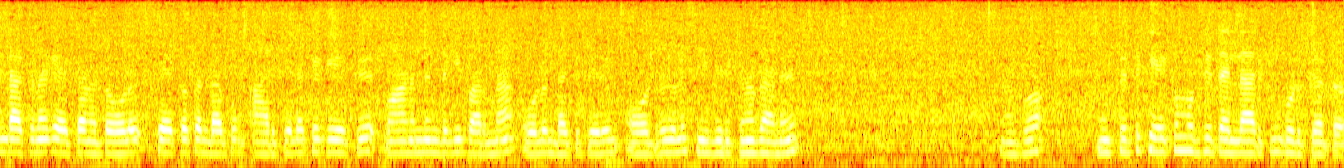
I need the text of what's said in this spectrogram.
ഉണ്ടാക്കുന്ന കേക്കാണ് കേട്ടോ ഓൾ കേക്കൊക്കെ ഉണ്ടാക്കും. ആർക്കെങ്കിലൊക്കെ കേക്ക് വേണമെന്നുണ്ടെങ്കിൽ പറഞ്ഞാൽ ഓൾ ഉണ്ടാക്കി തരും. ഓർഡറുകൾ സ്വീകരിക്കുന്നതാണ് അപ്പോൾ മുട്ടിട്ട് കേക്ക് മുറിച്ചിട്ട് എല്ലാവർക്കും കൊടുക്കുക കേട്ടോ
